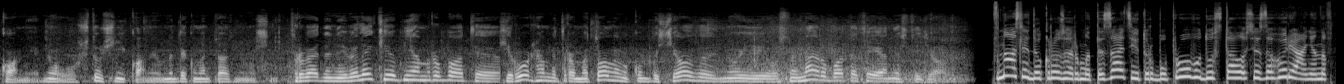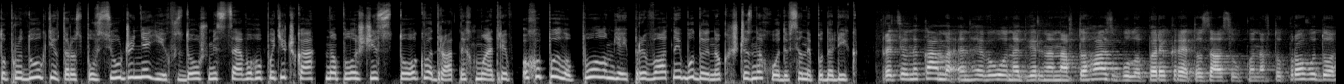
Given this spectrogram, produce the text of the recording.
комі, ну, у штучній комі, в медикаментозному сні. Проведений великий об'єм роботи хірургами, травматологами, компустіологами, ну і основна робота це анестезіолог. Внаслідок розгерметизації турбопроводу сталося загоряння нафтопродуктів та розповсюдження їх вздовж місцевого потічка на площі 100 квадратних метрів. Охопило полум'я й приватний будинок, що знаходився неподалік. Працівниками НГВУ «Надвірна Нафтогаз» було перекрито засувку нафтопроводу,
